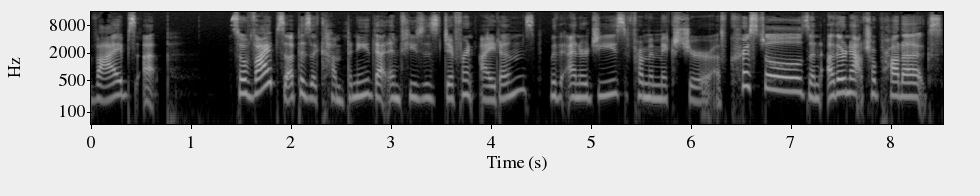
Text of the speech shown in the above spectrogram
Vibes Up. So, Vibes Up is a company that infuses different items with energies from a mixture of crystals and other natural products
